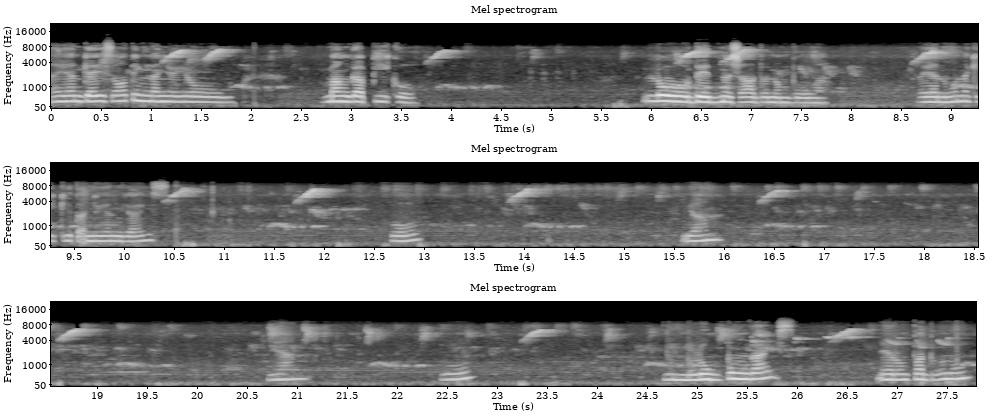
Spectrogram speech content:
Ayan guys, oh, tingnan nyo yung mangga pico. Loaded doon ng bunga. Ayan oh, nakikita nyo yan guys. Oh. Yan. Yan. Oh. Yung mulungpong guys. Meron pa doon oh.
